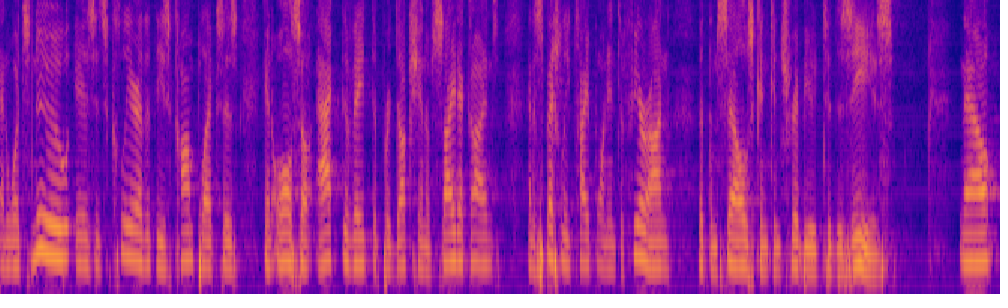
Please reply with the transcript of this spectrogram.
and what's new is it's clear that these complexes can also activate the production of cytokines, and especially type 1 interferon, that themselves can contribute to disease. Now,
